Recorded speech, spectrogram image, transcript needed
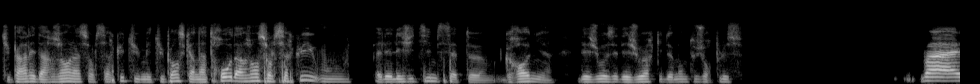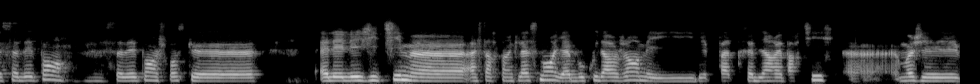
tu parlais d'argent là sur le circuit, tu, mais tu penses qu'il y en a trop d'argent sur le circuit ou elle est légitime cette euh, grogne des joueuses et des joueurs qui demandent toujours plus? Bah, ça dépend. Ça dépend. Je pense que elle est légitime à certains classements. Il y a beaucoup d'argent, mais il n'est pas très bien réparti. moi, j'ai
